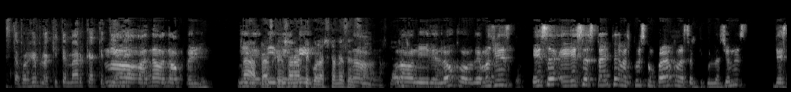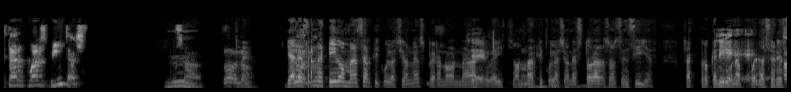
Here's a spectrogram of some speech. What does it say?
Está, por ejemplo, aquí te marca que no, tiene. No, no, no, Peri. No, pero es que son articulaciones sencillas. No, no ni de loco. Además, bien, esa, esas Titan las puedes comparar con las articulaciones de Star Wars Vintage. Mm. O sea, no, no. Ya No, les han metido más articulaciones, pero no, nada Sí. que ver. Y son articulaciones, todas son sencillas. O sea, creo que Sí, ninguna eh, puede hacer esto.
